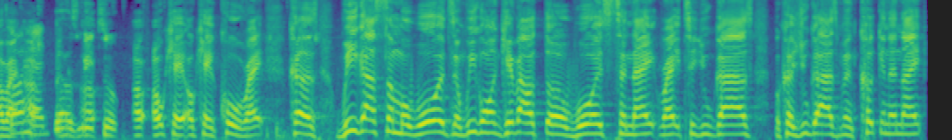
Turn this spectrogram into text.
All right. Go ahead. That was me too. okay, okay, cool, right? Because we got some awards and we gonna give out the awards tonight, right, to you guys because you guys been cooking tonight.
